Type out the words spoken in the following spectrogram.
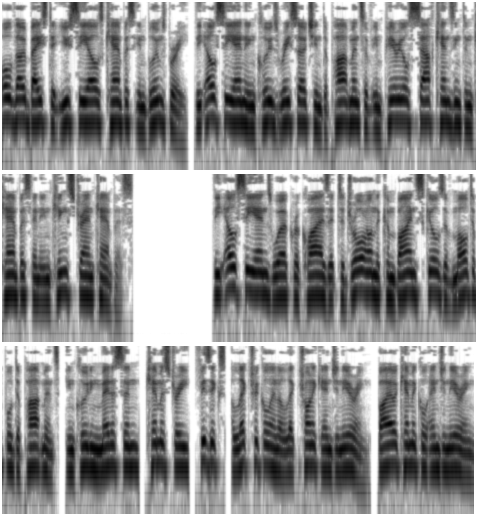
Although based at UCL's campus in Bloomsbury, the LCN includes research in departments of Imperial's South Kensington campus and in King's Strand campus. The LCN's work requires it to draw on the combined skills of multiple departments, including medicine, chemistry, physics, electrical and electronic engineering, biochemical engineering,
